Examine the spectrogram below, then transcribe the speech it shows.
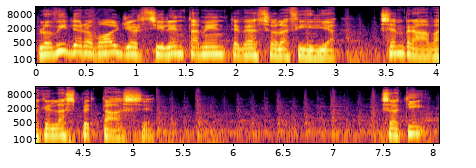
Lo videro volgersi lentamente verso la figlia. Sembrava che l'aspettasse. Satie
